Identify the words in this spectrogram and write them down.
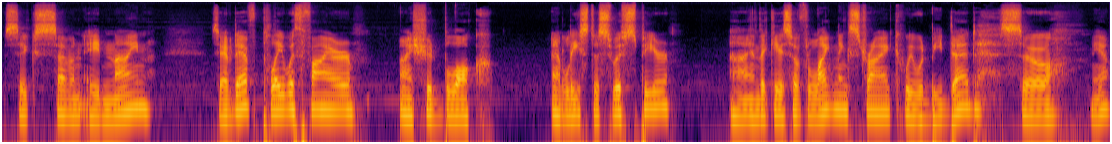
six, seven, eight, nine. So if they have play with fire, I should block at least a Swiftspear. Uh, in the case of lightning strike, we would be dead. So yeah,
